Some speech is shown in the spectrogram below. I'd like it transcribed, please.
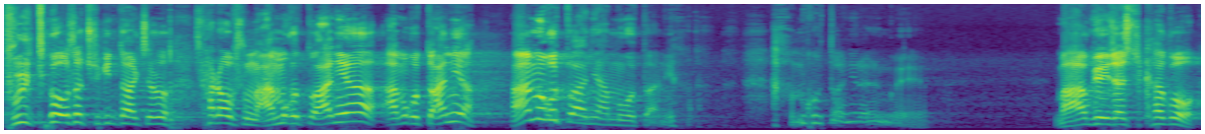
불태워서 죽인다 할지라도 살아 없으면 아무것도 아니야. 아무것도 아니야. 아무것도 아니야. 아무것도 아니야. 아무것도 아니라는 거예요. 마귀의 자식하고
